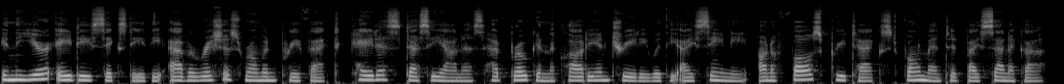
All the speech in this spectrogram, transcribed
In the year AD 60, the avaricious Roman prefect Catus Decianus had broken the Claudian treaty with the Iceni on a false pretext fomented by Seneca,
